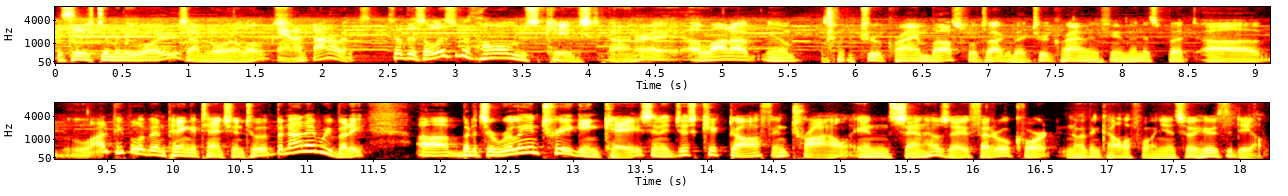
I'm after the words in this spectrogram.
This is Too Many Lawyers. I'm Royal Oaks. And I'm Connor Oaks. So this Elizabeth Holmes case, Connor, a, lot of you know true crime buffs. We'll talk about true crime in a few minutes, but uh, a lot of people have been paying attention to it, but not everybody. Uh, but it's a really intriguing case, and it just kicked off in trial in San Jose Federal Court, Northern California. And so here's the deal.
